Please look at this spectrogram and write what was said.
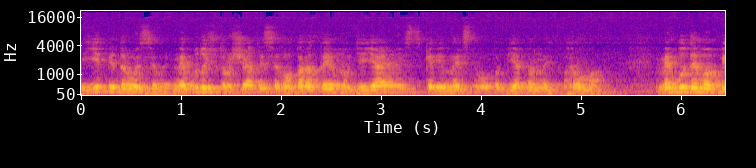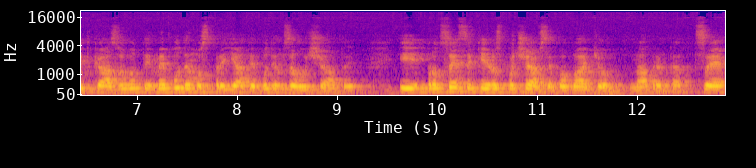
її підрозділи не будуть втручатися в оперативну діяльність керівництва об'єднаних громад. Ми будемо підказувати, ми будемо сприяти, будемо залучати. І процес, який розпочався по багатьом напрямках, це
